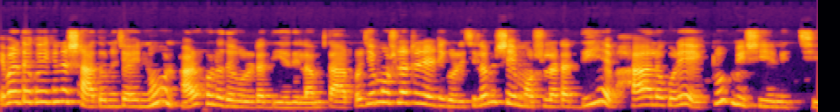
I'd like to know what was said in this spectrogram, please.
এবার দেখো এখানে স্বাদ অনুযায়ী নুন আর হলুদের গুঁড়োটা দিয়ে দিলাম। তারপর যে মশলাটা রেডি করেছিলাম সেই মশলাটা দিয়ে ভালো করে একটু মিশিয়ে নিচ্ছি।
